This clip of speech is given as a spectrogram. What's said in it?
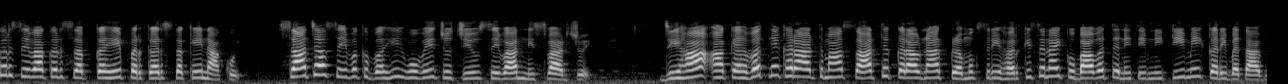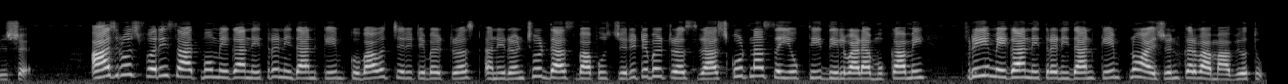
કર સેવા કર સબ કહે પર કર સકે ના કોઈ. સાચા સેવક વહી હોવે જો જીવ સેવા નિસ્વાર્થ જોઈ. જી હા, આ કહેવતને ખરા અર્થમાં સાર્થક કરાવનાર પ્રમુખ શ્રી હરકિશનાય કુબાવત અને તેમની ટીમે કરી બતાવ્યું છે. આજરોજ ફરી સાતમો મેગા નેત્ર નિદાન કેમ્પ કુબાવત ચેરિટેબલ ટ્રસ્ટ અને રણછોડદાસ બાપુ ચેરિટેબલ ટ્રસ્ટ રાજકોટના સહયોગથી દિલવાડા મુકામે ફ્રી મેગા નેત્ર નિદાન કેમ્પનું આયોજન કરવામાં આવ્યું હતું.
